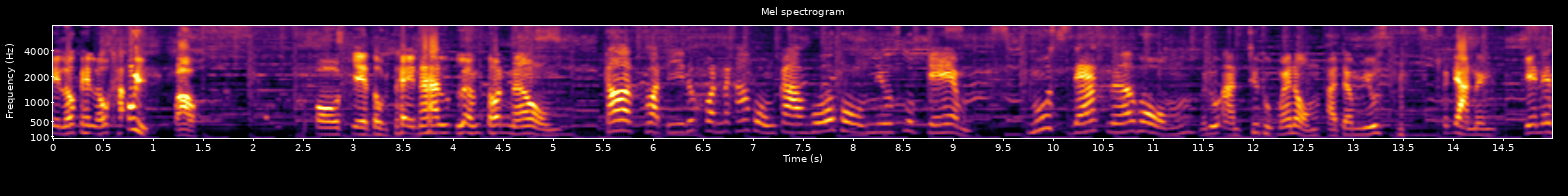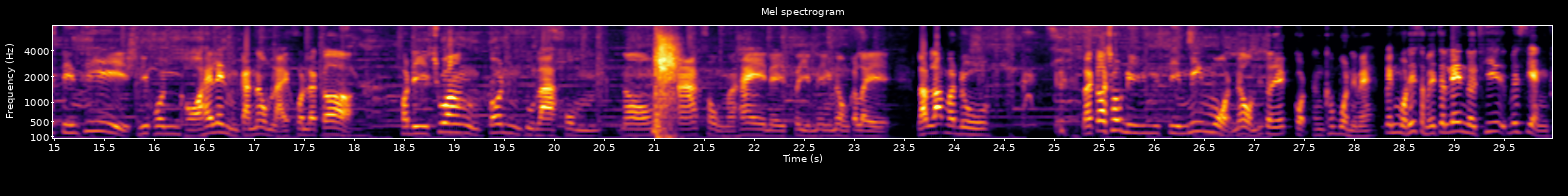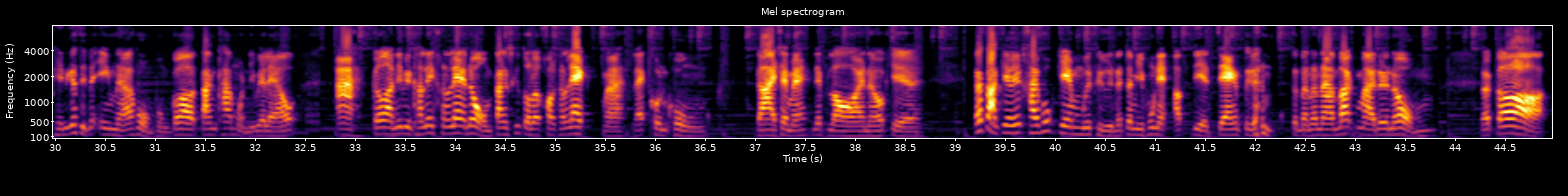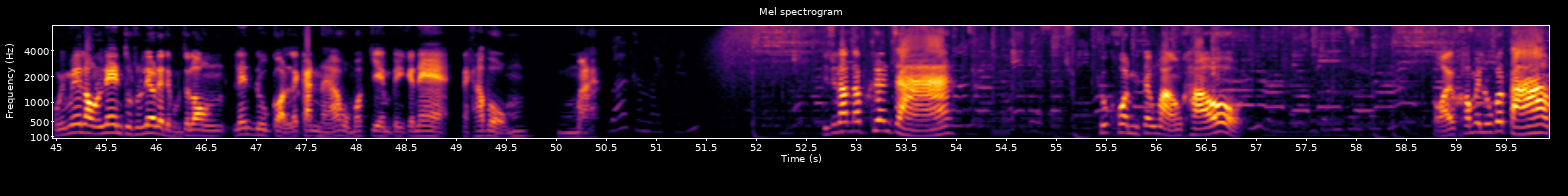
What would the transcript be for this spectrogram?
เป็นแล้วเป็นแล้วค่ะอุ้ยว้าวโอเคตกใจนะเริ่มต้นนะผมก็สวัสดีทุกคนนะครับผมกาโฮผมนิวส์บุกเกมมูสเดสนะครับผม ไม่รู้อ่านชื่อถูกไหมหนม อาจจะมิวส์สักอย่างหนึ่งเกมในสตรีมที่มีคนขอให้เล่นเหมือนกันนะผมหลายคนแล้วก็พอดีช่วงต้นตุลาคมน้องอาร์คส่งมาให้ในสตรีมเองนะผมก็เลยรับรับมาดู แล้วก็โชคดีมีสตรีมมิ่งโหมดนะผมที่ตอนนี้กดทางข้างบนเห็นไหมเป็นโหมดที่สามารถจะเล่นโดยที่ไม่เสี่ยงเพลงลิขสิทธิ์นั่นเองนะครับผมผมก็ตั้งค่าโหมดนี้ไว้แล้วอะก็นี่เป็นครั้งแรกครั้งแรกนะผมตั้งชื่อตัวละครครั้งแรกมาและคนคงได้ใช่ไหมเรียบร้อยนะโอเคแล้วจากเกมคล้ายๆพวกเกมมือถือนะจะมีพวกเนี้ยอัปเดตแจ้งเตือนต่างๆนานามากมายด้วยนะผมแล้วก็ผมยังไม่ได้ลองเล่นทูทูเรียลเลยเดี๋ยวผมจะลองเล่นดูก่อนแล้วกันนะครับผมว่าเกมเป็นกันแน่นะครับผมมา Welcome, my friend. ยินดีรับนับเพื่อนจ๋า ทุกคนมีจังหวะของเขา Even though we don't think we're good, ต่อให้เขาไม่รู้ก็ตาม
